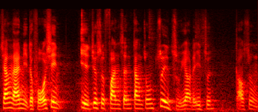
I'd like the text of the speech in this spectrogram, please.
将来你的佛性。也就是翻身当中最主要的一尊，告诉你，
